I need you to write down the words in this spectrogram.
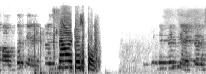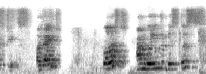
about the characteristics. Now it is perfect. Different characteristics. All right. First, I'm going to discuss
